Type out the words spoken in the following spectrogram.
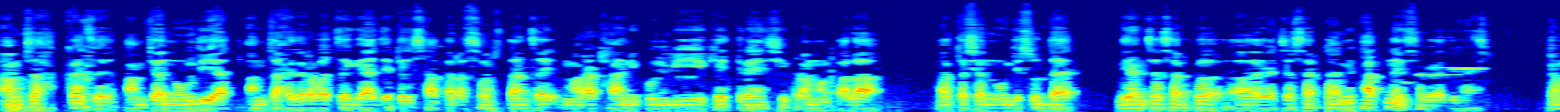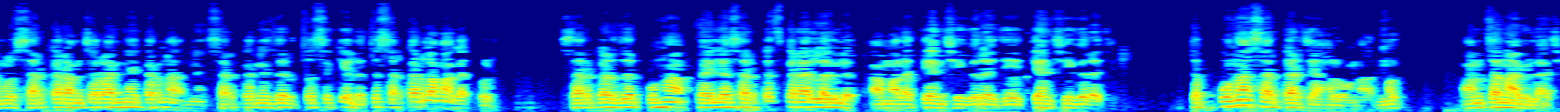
आमचं हक्काचं आहे. आमच्या नोंदी आहेत. आमचं हैदराबादचं गॅजेट आहे. सातारा संस्थांचं आहे. मराठा आणि कुणबी एक त्र्याऐंशी क्रमांकाला तशा नोंदी सुद्धा आहेत. यांच्यासारखं याच्यासारखं आम्ही खात नाही सगळ्या दिवस. त्यामुळे सरकार आमच्यावर अन्याय करणार नाही. सरकारने जर तसं केलं तर सरकारला मागात पडू सरकार जर पुन्हा पहिल्यासारखंच करायला लागलं आम्हाला त्यांची गरज आहे त्यांची गरज आहे तर पुन्हा सरकारचे हाल होणार. मग आमचा नाविलाज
